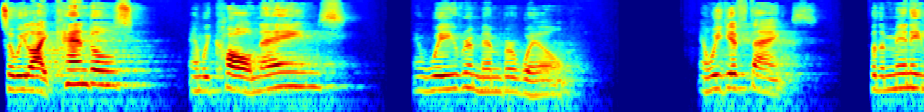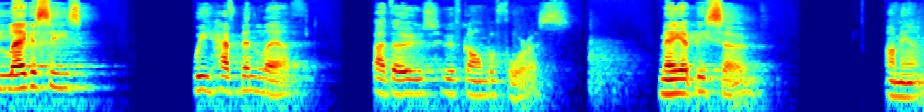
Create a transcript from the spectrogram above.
So we light candles and we call names and we remember well. And we give thanks for the many legacies we have been left by those who have gone before us. May it be so. Amen.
